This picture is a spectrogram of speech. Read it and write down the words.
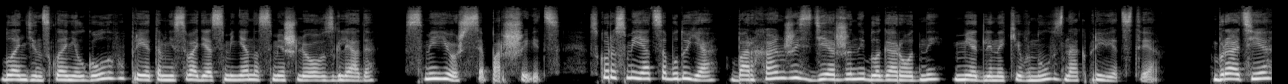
Блондин склонил голову, при этом не сводя с меня насмешливого взгляда. «Смеешься, паршивец. Скоро смеяться буду я». Бархан же, сдержанный, благородный, медленно кивнул в знак приветствия. «Братья,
